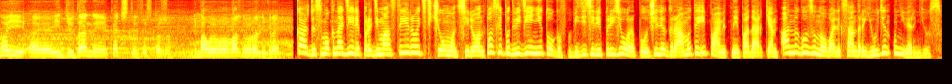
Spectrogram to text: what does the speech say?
Но и э, индивидуальные качества здесь тоже немалую важную роль играют. Каждый смог на деле продемонстрировать, в чем он силен. После подведения итогов победители и призеры получили грамоты и памятные подарки. Анна Глазунова, Александр Юдин, Универ News.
